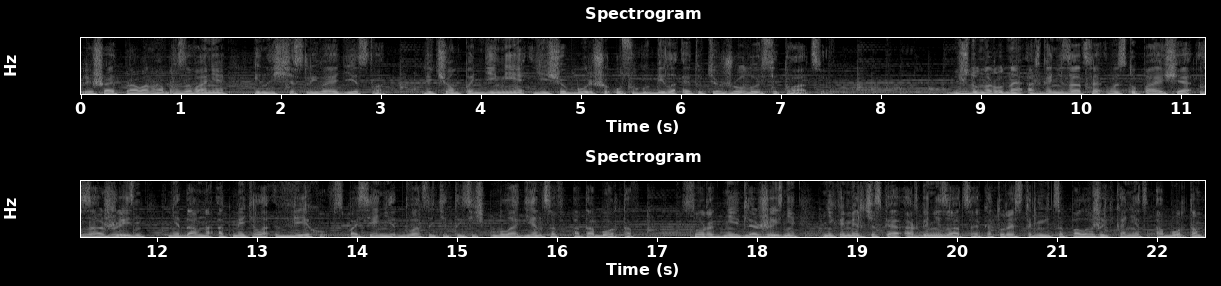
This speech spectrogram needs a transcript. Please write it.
лишает права на образование и на счастливое детство. Причем пандемия еще больше усугубила эту тяжелую ситуацию. Международная организация, выступающая за жизнь, недавно отметила веху в спасении 20 тысяч младенцев от абортов – 40 дней для жизни – некоммерческая организация, которая стремится положить конец абортам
